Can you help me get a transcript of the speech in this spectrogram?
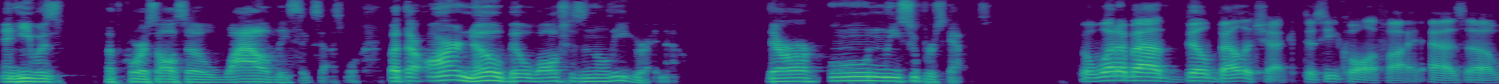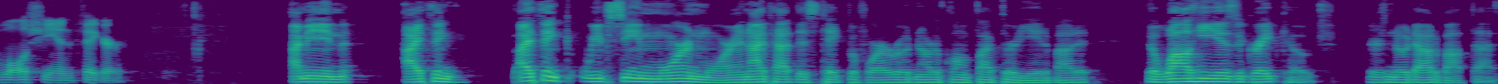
And he was, of course, also wildly successful. But there are no Bill Walshes in the league right now. There are only super scouts. But what about Bill Belichick? Does he qualify as a Walshian figure? I mean, I think I think we've seen more and more, and I've had this take before. I wrote an article on 538 about it. That while he is a great coach, there's no doubt about that.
